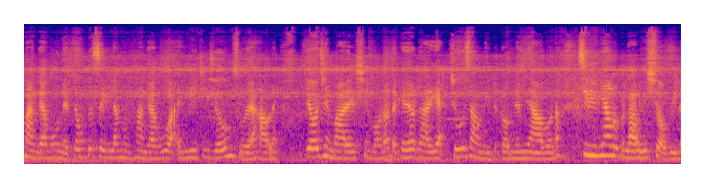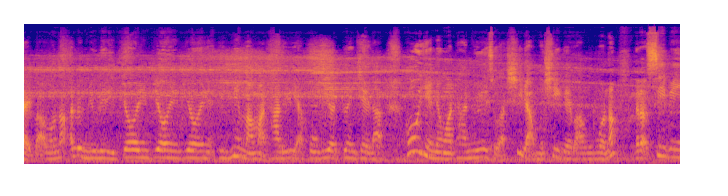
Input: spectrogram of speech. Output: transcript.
မှန်ကန်မှုနဲ့တုံးတစိတ်လက်မှုမှန်ကန်မှုကအရေးကြီးဆုံးဆိုတဲ့ဟာကိုလည်း ပြောချင်ပါတယ်ရှင်ပေါ့နော်တကယ်တော့ဒါတွေကအကျိုးဆောင်တွေတော်တော်များများပေါ့နော်စီပင်မြောက်လို့ဘယ်လောက်လေးလျှော့ပေးလိုက်ပါပေါ့နော်အဲ့လိုမျိုးလေးတွေပြောရင်ပြောရင်ပြောရင်ဒီနှစ်မှာမှဒါလေးတွေကပို့ပြီးတော့တွင်ကျလာဟိုးရင်တော့ဒါမျိုးတွေဆိုတာရှိတာမရှိခဲ့ပါဘူးပေါ့နော်အဲ့တော့စီပင်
